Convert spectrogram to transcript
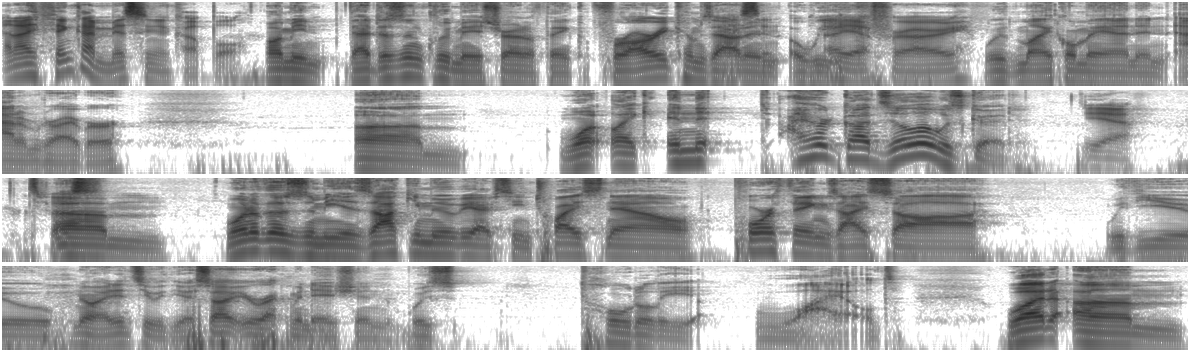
and I think I'm missing a couple. I mean, that doesn't include Maestro. I don't think Ferrari comes out in a week Oh yeah, Ferrari. with Michael Mann and Adam Driver. Um, one like and it- I heard Godzilla was good. Yeah. Um, one of those is a Miyazaki movie I've seen twice now. Poor Things I saw with you. No, I didn't see it with you. I saw it your recommendation was totally wild. What um,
